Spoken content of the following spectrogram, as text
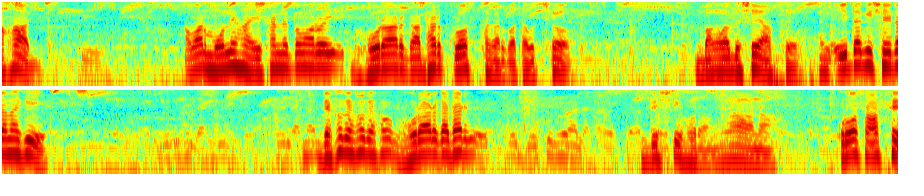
আহাদ, আমার মনে হয় এখানে তোমার ওই ঘোড়ার গাধার ক্রস থাকার কথা, বুঝছ? বাংলাদেশে আছে। এইটা কি সেটা নাকি? দেখো দেখো দেখো, ঘোড়ার গাধার দেশি ঘোড়া। না না, ক্রস আছে,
